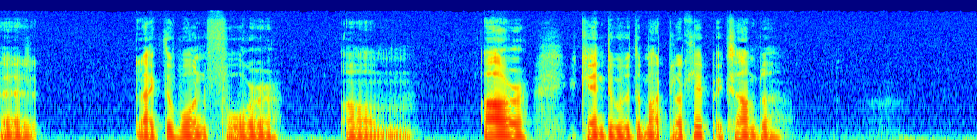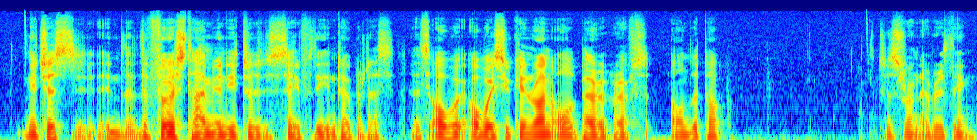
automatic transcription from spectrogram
uh, like the one for um, R. You can do the matplotlib example you just the first time you need to save the interpreters. It's always always you can run all paragraphs on the top. Just run everything.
